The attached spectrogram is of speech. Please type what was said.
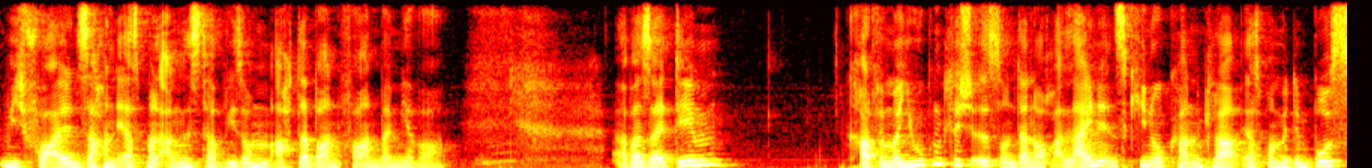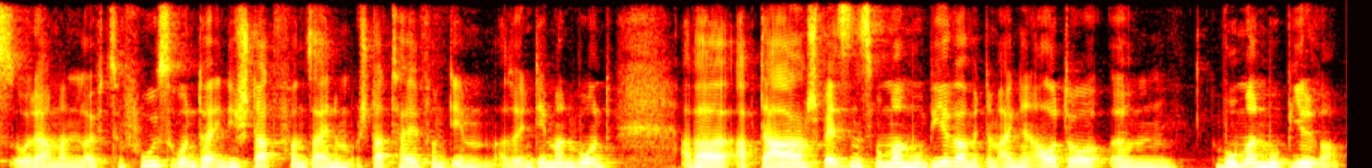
Wie ich vor allen Sachen erstmal Angst habe, wie es auch im Achterbahnfahren bei mir war. Aber seitdem, gerade wenn man jugendlich ist und dann auch alleine ins Kino kann, klar, erstmal mit dem Bus oder man läuft zu Fuß runter in die Stadt von seinem Stadtteil, von dem, also in dem man wohnt. Aber ab da, spätestens, wo man mobil war mit einem eigenen Auto, ähm, wo man mobil war.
